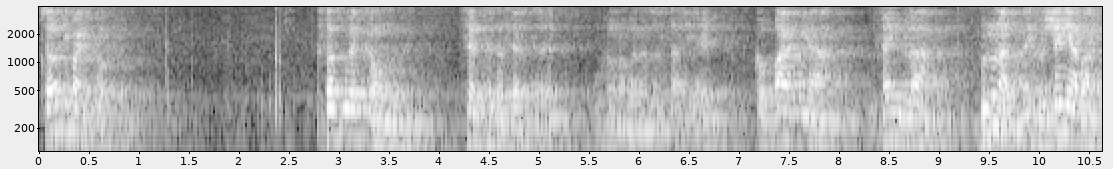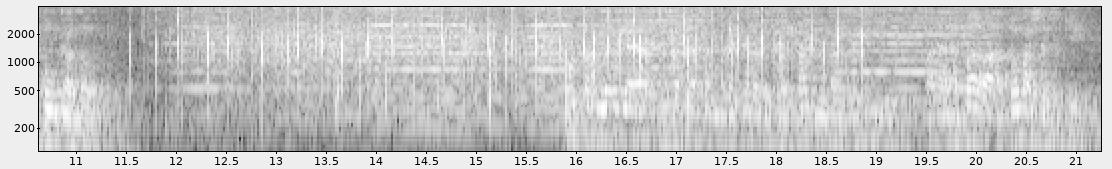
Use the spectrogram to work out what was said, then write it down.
Szanowni Państwo, statuetką Serce za Serce uhonorowana zostaje kopalnia węgla brunatnego Sieniawa spółka ZOO. Po statuetkę zapraszam dyrektora do spraw handlu pana Rafała Tomaszewskiego.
